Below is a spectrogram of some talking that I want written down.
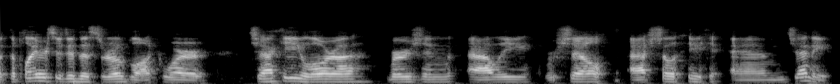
But the players who did this roadblock were Jackie, Laura, Version, Ali, Rochelle, Ashley, and Jenny.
